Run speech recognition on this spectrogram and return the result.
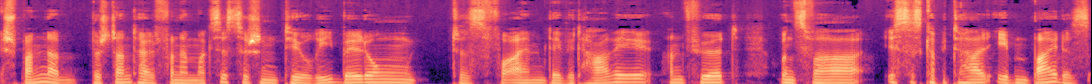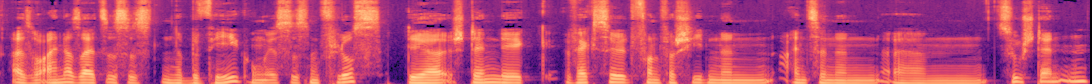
spannender Bestandteil von der marxistischen Theoriebildung, das vor allem David Harvey anführt. Und zwar ist das Kapital eben beides. Also einerseits ist es eine Bewegung, ist es ein Fluss, der ständig wechselt von verschiedenen einzelnen ähm, Zuständen.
